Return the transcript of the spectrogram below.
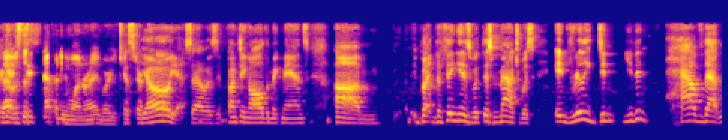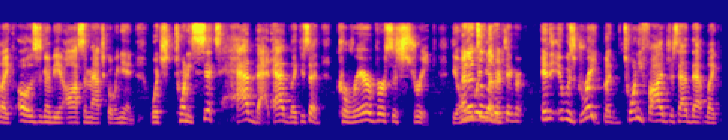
Again, that was the it, Stephanie one, right? Where he kissed her. Oh yes, that was punting all the McMahons. Um, but the thing is, with this match was it really didn't. You didn't have that like, oh, this is going to be an awesome match going in. Which 26 had that had like you said, career versus streak. The only way the Undertaker and it was great, but 25 just had that like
